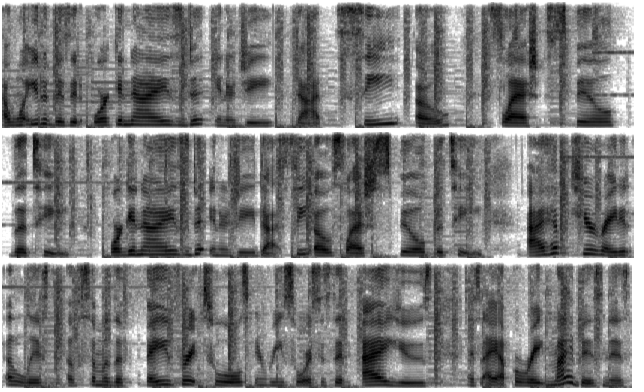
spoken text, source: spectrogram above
I want you to visit organizedenergy.co slash spill the tea. Organizedenergy.co slash spill the tea. I have curated a list of some of the favorite tools and resources that I use as I operate my business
